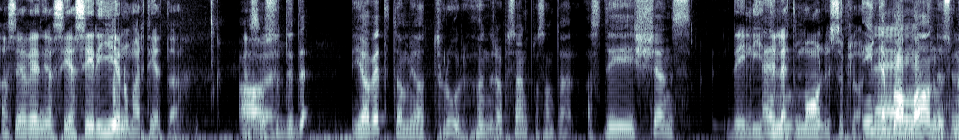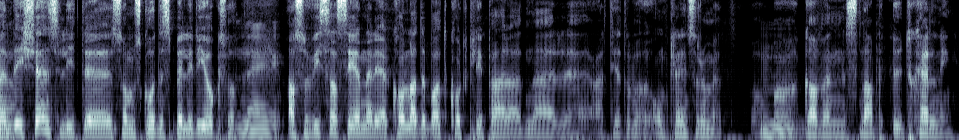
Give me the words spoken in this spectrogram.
alltså jag vet inte, jag ser, jag ser igenom Arteta. Jag Ja, svär. alltså det där, jag vet inte om jag tror 100% på sånt där. Alltså det känns Det är lite En- lätt manus såklart. Inte Nej, bara manus, inte men det. det känns lite som skådespeleri också. Nej. Alltså vissa scener, jag kollade bara ett kort klipp här när eh, Arteta var i omklädningsrummet och Mm. gav en snabb utskällning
